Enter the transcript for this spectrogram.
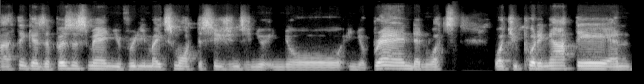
I, think as a businessman, you've really made smart decisions in your in your in your brand and what's what you're putting out there. And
